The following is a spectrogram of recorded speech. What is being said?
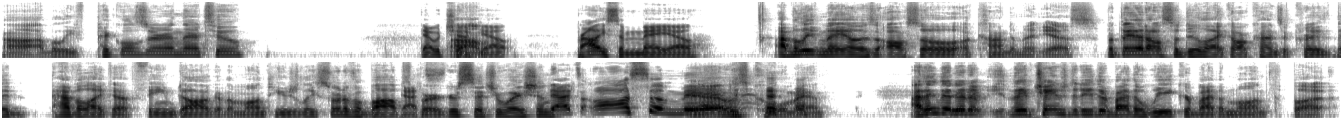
uh, I believe pickles are in there too. That would check Um, out. Probably some mayo. I believe mayo is also a condiment, yes. But they'd also do like all kinds of crazy. They'd have a, like a theme dog of the month, usually, sort of a Bob's That's- Burgers situation. That's awesome, man. Yeah, it was cool, man. I think they did it. They changed it either by the week or by the month, but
